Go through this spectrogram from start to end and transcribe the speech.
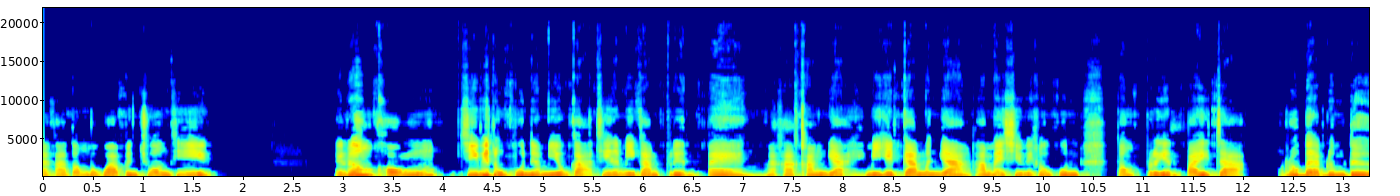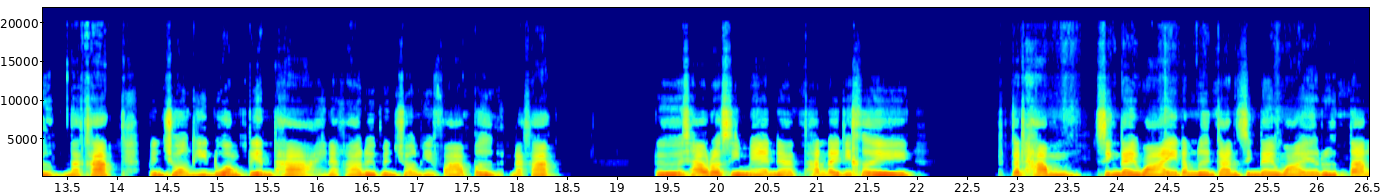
นะคะ ต้องบอกว่าเป็นช่วงที่ ในเรื่องของชีวิตของคุณเนี่ยมีโอกาสที่จะมีการเปลี่ยนแปลงนะคะ ครั้งใหญ่มีเหตุการณ์บางอย่างทำให้ชีวิตของคุณต้องเปลี่ยนไปจากรูปแบบเดิมๆนะคะ เป็นช่วงที่ดวงเปลี่ยนถ่ายนะคะ หรือเป็นช่วงที่ฟ้าเปิดนะคะ หรือชาวราศีเมษเนี่ยท่านใดที่เคย กระทำสิ่งใดไว้ดำเนินการสิ่งใดไว้หรือตั้ง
